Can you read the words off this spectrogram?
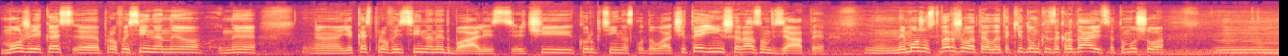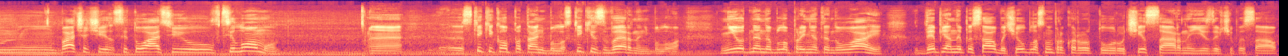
може якась е, професійна не, не, якась професійна недбалість, чи корупційна складова, чи те інше разом взяти. Не можу стверджувати, але такі думки закрадаються, тому що бачачи ситуацію в цілому. Е, Скільки клопотань було, скільки звернень було, ні одне не було прийнято до уваги. Де б я не писав би, чи обласну прокуратуру, чи САР не їздив, чи писав.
